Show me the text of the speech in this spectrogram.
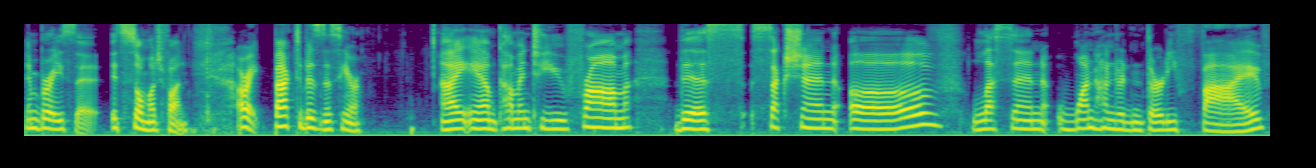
embrace it it's so much fun all right back to business here i am coming to you from this section of lesson 135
